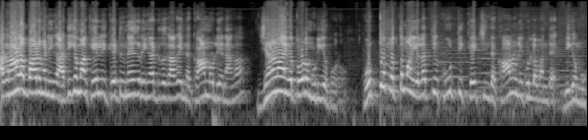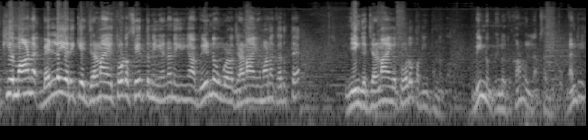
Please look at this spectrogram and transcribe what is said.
அதனால பாருங்க நீங்க அதிகமா கேள்வி கேட்டு நேக்கிறீங்கிறதுக்காக இந்த காணொலியை நாங்க ஜனநாயகத்தோட முடிய போறோம். ஒட்டு மொத்தமா எல்லாத்தையும் கூட்டி கேச்சு இந்த காணொலிக்குள்ள வந்த மிக முக்கியமான வெள்ளை அறிக்கை ஜனநாயகத்தோட சேர்த்து நீங்க என்ன நினைக்கிறீங்க? வேண்டும் உங்களோட ஜனநாயகமான கருத்தை நீங்கள் ஜனநாயகத்தோடு பதிவு பண்ணுங்க. மீண்டும் இன்னொரு காணொலி நாம் சந்திப்போம். நன்றி.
